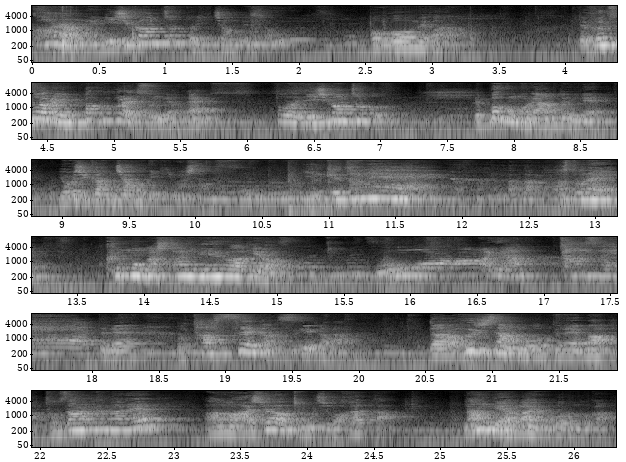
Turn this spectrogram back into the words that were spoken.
彼らね2時間ちょっと行っちゃうんですよ。5合目から。で普通は1泊ぐらいすんだよね。ところ2時間ちょっと。で僕もねあの時ね4時間弱で行きました。行けたね。そうするとね雲が下に見えるわけよ。うおやったぜってね。もう達成感すげえから。だから富士山登ってねまあ登山家がねあの味わう気持ち分かった。なんで山に登るのか。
